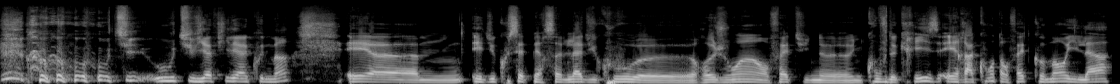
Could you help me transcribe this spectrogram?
où tu où tu viens filer un coup de main et euh, et du coup cette personne là du coup euh, rejoint en fait une une conf de crise et raconte en fait comment il a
